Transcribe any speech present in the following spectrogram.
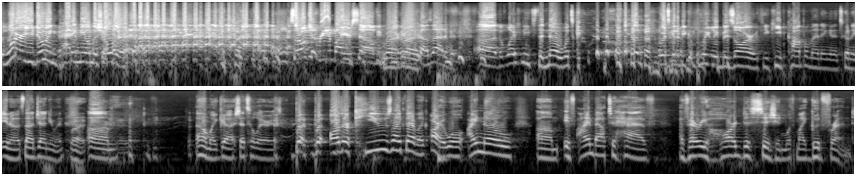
like what are you doing patting me on the shoulder so don't just read it by yourself Right, your right. spouse out of it uh, the wife needs to know what's going on or it's going to be completely bizarre if you keep complimenting and it's going to you know it's not genuine Right. um, Oh my gosh, that's hilarious. But but are there cues like that? Like, all right, well, I know um, if I'm about to have a very hard decision with my good friend,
